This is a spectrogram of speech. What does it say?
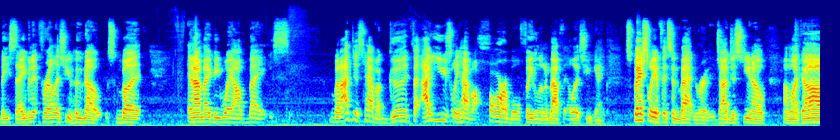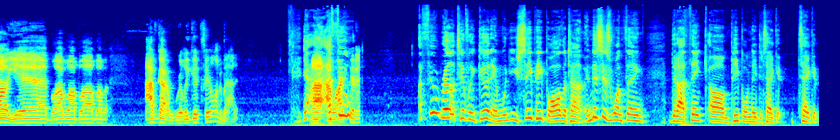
be saving it for LSU. Who knows? But and I may be way off base, but I just have a good. I usually have a horrible feeling about the LSU game, especially if it's in Baton Rouge. I just, you know, I'm like, oh yeah, blah blah blah blah blah. I've got a really good feeling about it. Yeah, I, I, I feel. Like I feel relatively good, and when you see people all the time, and this is one thing that I think um, people need to take it take it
